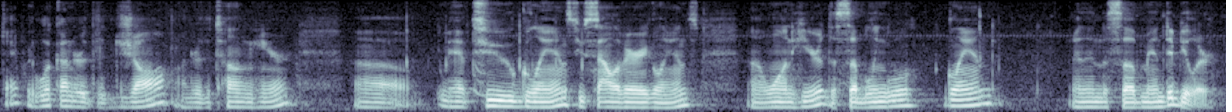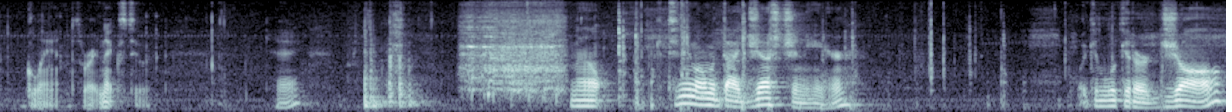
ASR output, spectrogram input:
Okay, if we look under the jaw, under the tongue here, uh, we have two glands, two salivary glands. Uh, one here, the sublingual gland, and then the submandibular gland right next to it. Okay. Now, continuing on with digestion here, we can look at our jaw.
